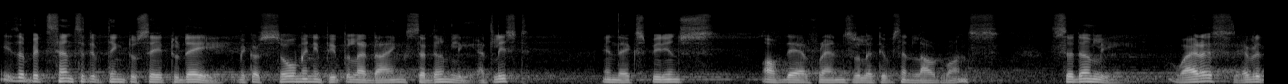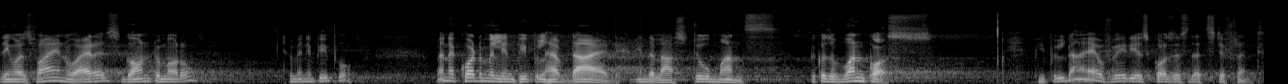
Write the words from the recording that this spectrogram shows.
is a bit sensitive thing to say today because so many people are dying suddenly, at least in the experience of their friends, relatives and loved ones. Suddenly, virus, everything was fine, virus, gone tomorrow, too many people. When a quarter million people have died in the last two months because of one cause, people die of various causes, that's different.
